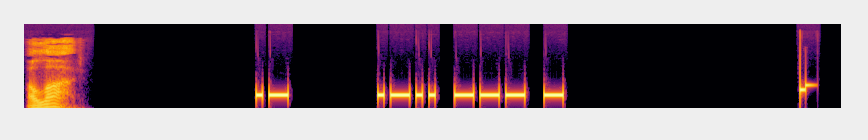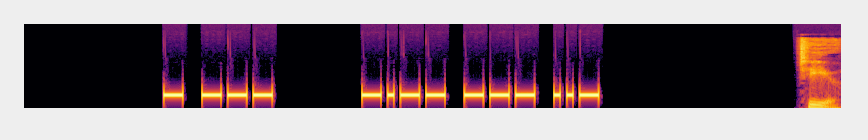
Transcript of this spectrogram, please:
A lot. To you.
